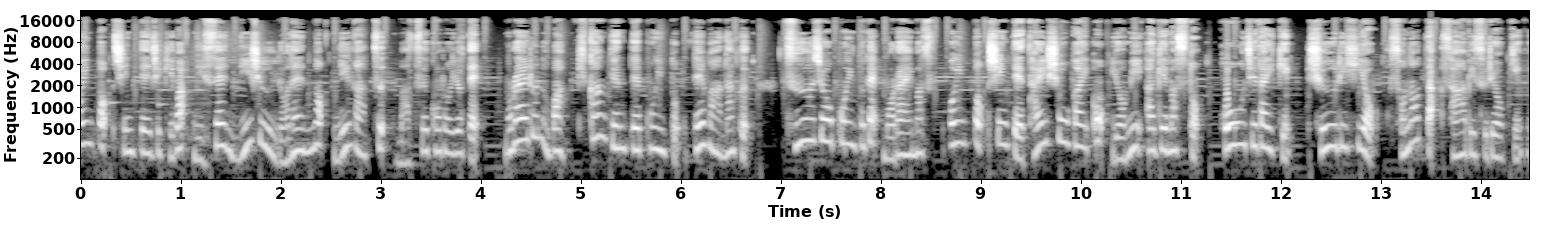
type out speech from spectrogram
ポイント申請時期は2024年の2月末頃予定。もらえるのは期間限定ポイントではなく、通常ポイントでもらえます。ポイント申請対象外を読み上げますと、工事代金、修理費用、その他サービス料金、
